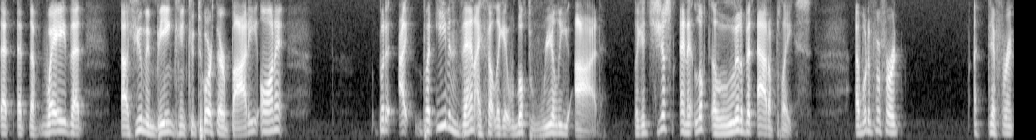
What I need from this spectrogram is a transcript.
at, at the way that a human being can contort their body on it. But I but even then I felt like it looked really odd. Like it just and it looked a little bit out of place. I would have preferred a different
